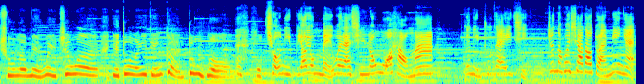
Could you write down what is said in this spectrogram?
除了美味之外，也多了一点感动啊。哎，求你不要用美味来形容我好吗？跟你住在一起，真的会吓到短命哎！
